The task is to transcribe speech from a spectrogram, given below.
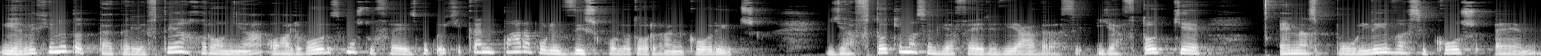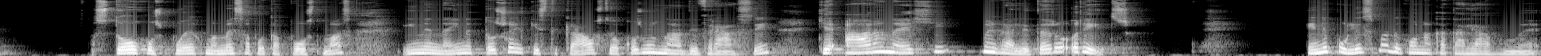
Η αλήθεια είναι ότι τα τελευταία χρόνια ο αλγόριθμος του Facebook έχει κάνει πάρα πολύ δύσκολο το οργανικό reach. Γι' αυτό και μας ενδιαφέρει η διάδραση. Γι' αυτό και ένας πολύ βασικός ε, στόχος που έχουμε μέσα από τα post μας είναι να είναι τόσο ελκυστικά ώστε ο κόσμος να αντιδράσει και άρα να έχει μεγαλύτερο reach. Είναι πολύ σημαντικό να καταλάβουμε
